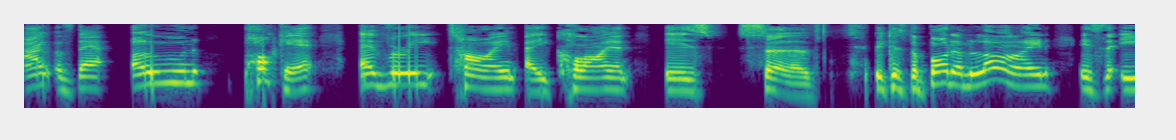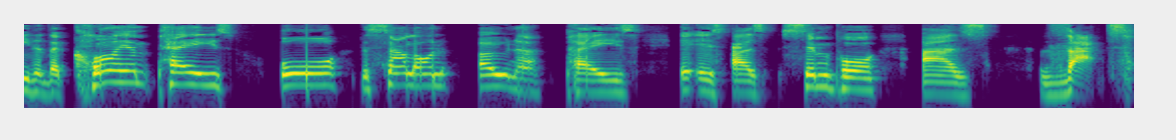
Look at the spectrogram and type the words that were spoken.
out of their own pocket every time a client is served. Because the bottom line is that either the client pays or the salon owner pays. It is as simple as that.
